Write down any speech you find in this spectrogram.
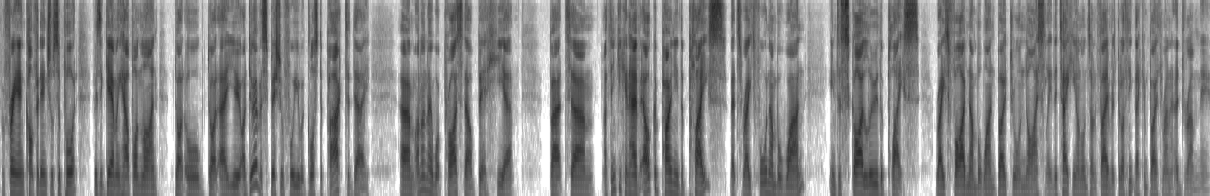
For free and confidential support, visit gamblinghelponline.org.au. I do have a special for you at Gloucester Park today. Um, I don't know what price they'll bet here, but um, I think you can have El Capone the place, that's race four, number one, into Sky the place, race five, number one, both drawn nicely. They're taking on odds on favourites, but I think they can both run a drum there.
